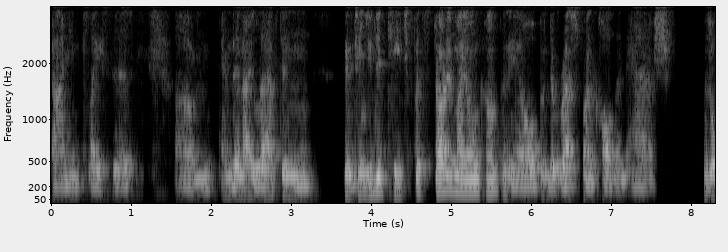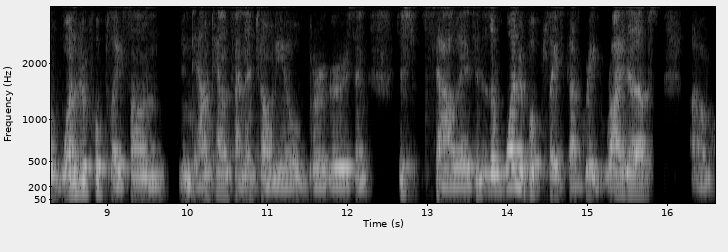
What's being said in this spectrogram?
dining places. Um, and then I left and continued to teach, but started my own company. I opened a restaurant called the Nash. Was a wonderful place on in downtown San Antonio, burgers and just salads. And it was a wonderful place, got great write-ups, um,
